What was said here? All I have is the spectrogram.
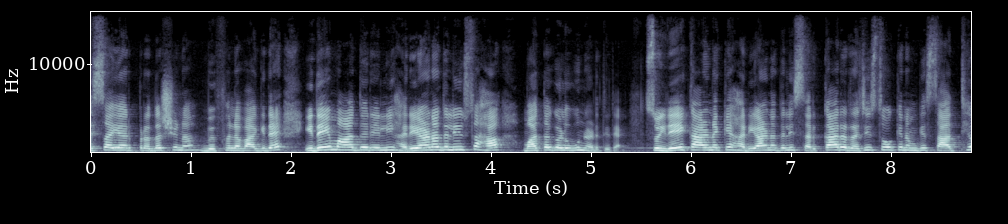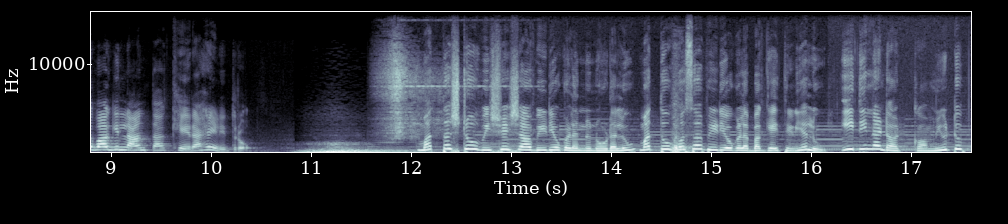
ಎಸ್ಐಆರ್ ಪ್ರದರ್ಶನ ವಿಫಲವಾಗಿದೆ. ಇದೇ ಮಾದರಿಯಲ್ಲಿ ಹರಿಯಾಣದಲ್ಲಿಯೂ ಸಹ ಮತಗಳವು ನಡೆದಿದೆ. ಸೊ, ಇದೇ ಕಾರಣಕ್ಕೆ ಹರಿಯಾಣದಲ್ಲಿ ಸರ್ಕಾರ ರಚಿಸೋಕೆ ನಮಗೆ ಸಾಧ್ಯವಾಗಿಲ್ಲ ಅಂತ ಖೇರಾ ಹೇಳಿದ್ರು. ಮತ್ತಷ್ಟು ವಿಶೇಷ ವಿಡಿಯೋಗಳನ್ನು ನೋಡಲು ಮತ್ತು ಹೊಸ ವಿಡಿಯೋಗಳ ಬಗ್ಗೆ ತಿಳಿಯಲು Ee Dina dot com YouTube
